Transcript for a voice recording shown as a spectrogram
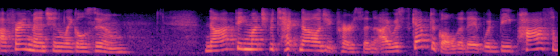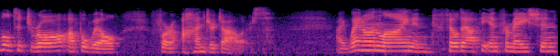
A friend mentioned LegalZoom. Not being much of a technology person, I was skeptical that it would be possible to draw up a will for $100. I went online and filled out the information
